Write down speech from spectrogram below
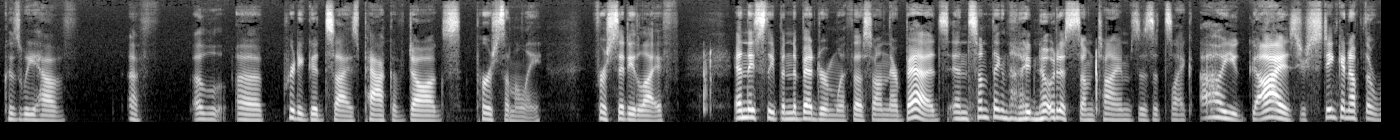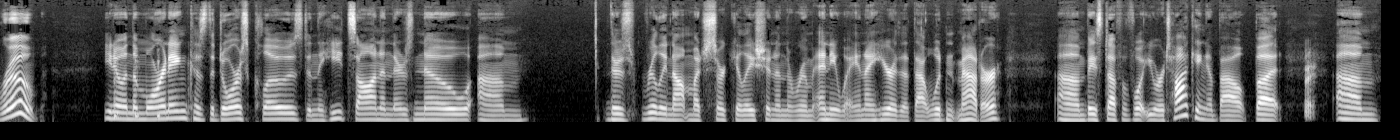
because we have a, a, a pretty good sized pack of dogs personally for city life and they sleep in the bedroom with us on their beds. And something that I notice sometimes is it's like, oh, you guys, you're stinking up the room, you know, in the morning because the door's closed and the heat's on and there's no, um, there's really not much circulation in the room anyway. And I hear that that wouldn't matter um, based off of what you were talking about. But, um,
